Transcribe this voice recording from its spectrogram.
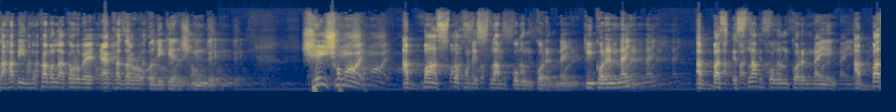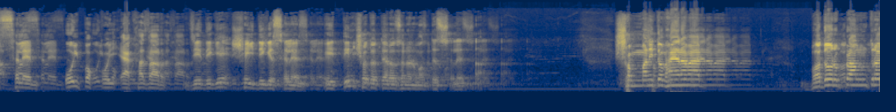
সাহাবি মোকাবেলা করবে এক হাজারের অধিকের সঙ্গে। সেই সময় আব্বাস তখন ইসলাম কবুল করেন নাই। কি করেন নাই? আব্বাস ইসলাম কবুল করেন নাই। আব্বাস ছিলেন ওই পক্ষই এক হাজার, যে দিকে সেই দিকে ছিলেন। এই তিনশত তেরো জনের মধ্যে ছিলেন সম্মানিত ভাইয়ের আমার, বদর প্রান্তরে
